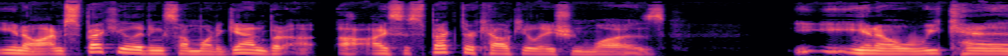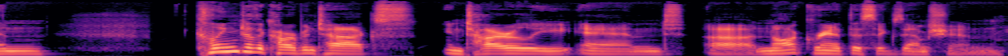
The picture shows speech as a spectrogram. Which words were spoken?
you know, I'm speculating somewhat again, but I, I suspect their calculation was, you know, we can cling to the carbon tax entirely and uh, not grant this exemption.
